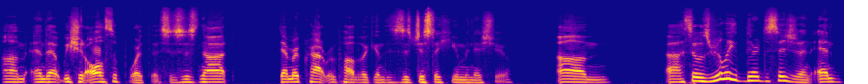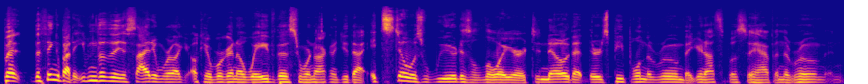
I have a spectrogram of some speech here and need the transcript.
um, and that we should all support this. This is not Democrat, Republican. This is just a human issue. Um, uh, so it was really their decision. And but the thing about it, even though they decided we're like, okay, we're going to waive this and we're not going to do that, it still was weird as a lawyer to know that there's people in the room that you're not supposed to have in the room, and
